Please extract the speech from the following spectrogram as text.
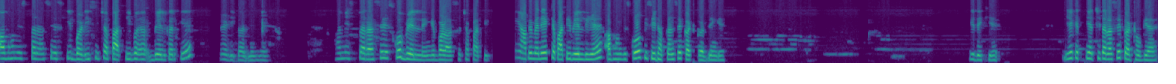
अब हम इस तरह से इसकी बड़ी सी चपाती बेल करके रेडी कर लेंगे। हम इस तरह से इसको बेल लेंगे बड़ा सा चपाती। यहाँ पे मैंने एक चपाती बेल ली है, अब हम इसको किसी ढक्कन से कट कर देंगे। ये देखिए, ये कितनी अच्छी तरह से कट हो गया है।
